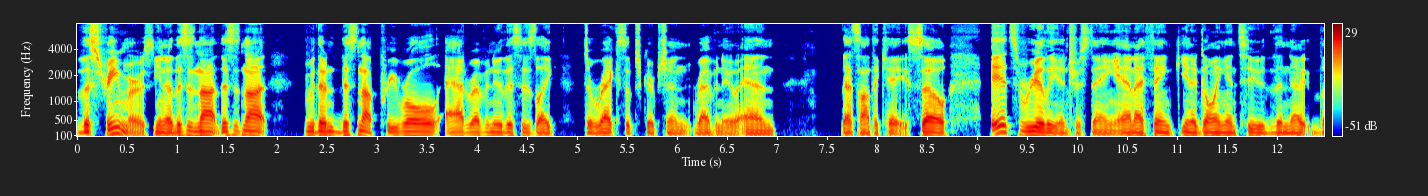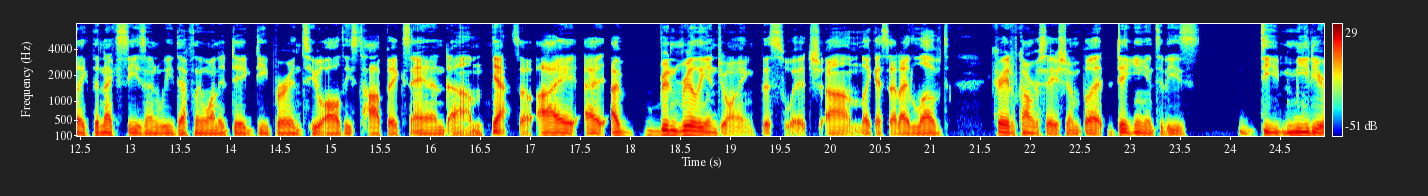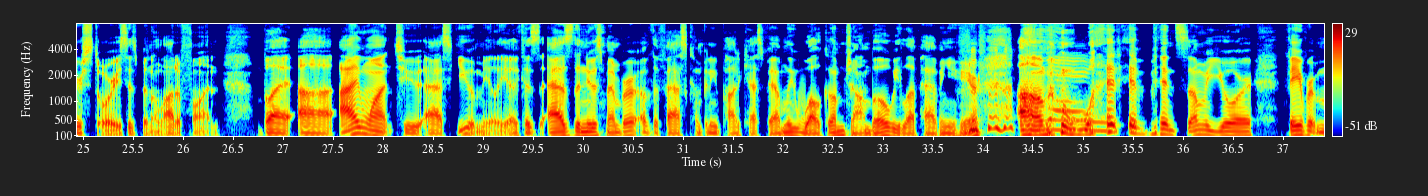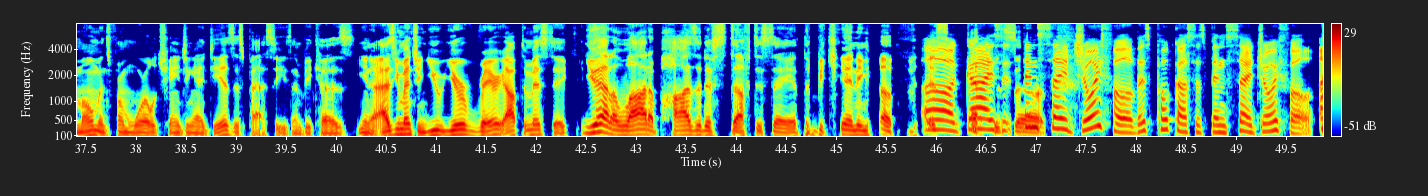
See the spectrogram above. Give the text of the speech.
the streamers. You know, this is not this is not this is not pre-roll ad revenue. This is like direct subscription revenue, and that's not the case. So it's really interesting, and I think you know going into the ne- like the next season, we definitely want to dig deeper into all these topics. And um, yeah, so I, I have been really enjoying this switch. Um, like I said, I loved creative conversation, but digging into these deep meteor stories has been a lot of fun. But uh, I want to ask you, Amelia, because as the newest member of the Fast Company podcast family, welcome, Jumbo. We love having you here. Um, what have been some of your favorite moments from world changing ideas this past season? Because you know, as you mentioned, you you're very optimistic. You had a lot of positive stuff to say at the beginning of this. Oh, guys, episode. it's been so joyful. This podcast has been so joyful.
